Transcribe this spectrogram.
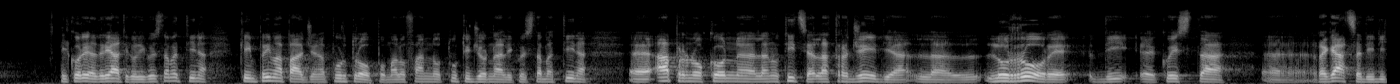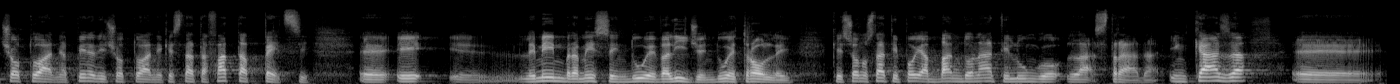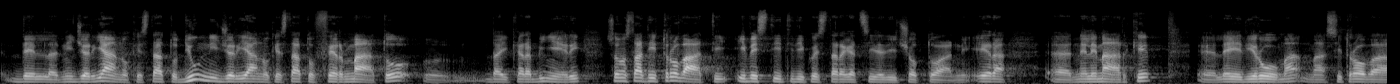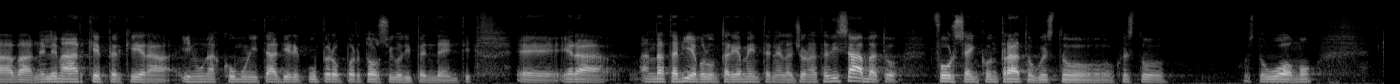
il Corriere Adriatico di questa mattina che in prima pagina purtroppo, ma lo fanno tutti i giornali questa mattina, eh, aprono con la notizia, la tragedia, l'orrore di eh, questa eh, ragazza di 18 anni, appena 18 anni, che è stata fatta a pezzi eh, e eh, le membra messe in due valigie, in due trolley, che sono stati poi abbandonati lungo la strada. In casa eh, del nigeriano che è stato, di un nigeriano che è stato fermato eh, dai carabinieri, sono stati trovati i vestiti di questa ragazzina di 18 anni. Era eh, nelle Marche, lei è di Roma, ma si trovava nelle Marche perché era in una comunità di recupero per tossicodipendenti. Era andata via volontariamente nella giornata di sabato, forse ha incontrato questo, questo, questo uomo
